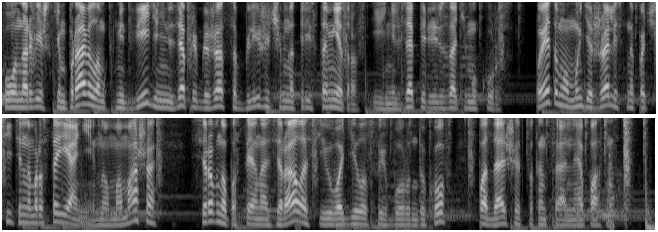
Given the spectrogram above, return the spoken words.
По норвежским правилам к медведю нельзя приближаться ближе, чем на 300 метров, и нельзя перерезать ему курс. Поэтому мы держались на почтительном расстоянии, но мамаша все равно постоянно озиралась и уводила своих бурундуков подальше от потенциальной опасности.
